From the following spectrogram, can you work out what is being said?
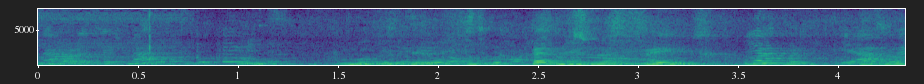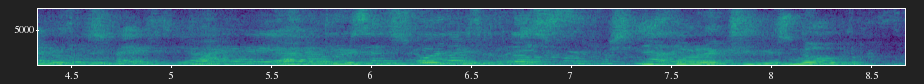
Nou, dat is mij bekend. Je moet het heel opzoeken. Pendulous veins. Ja, met, ja, met pendulous veins. Ja, ja, ja. versnelling. Die correctie is nodig. Ja,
